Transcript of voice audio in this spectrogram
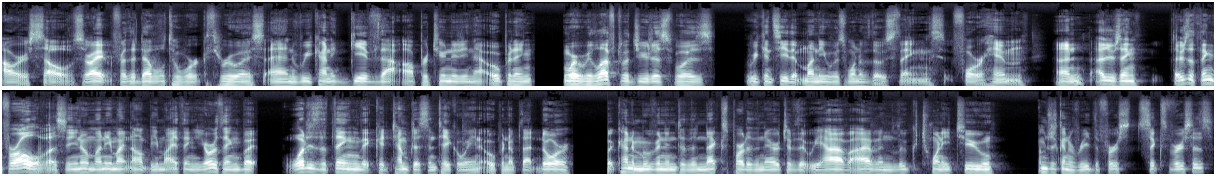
ourselves, right, for the devil to work through us. And we kind of give that opportunity and that opening. Where we left with Judas was we can see that money was one of those things for him. And as you're saying, there's a thing for all of us. You know, money might not be my thing, your thing, but what is the thing that could tempt us and take away and open up that door? But kind of moving into the next part of the narrative that we have, I have in Luke 22. I'm just going to read the first six verses.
